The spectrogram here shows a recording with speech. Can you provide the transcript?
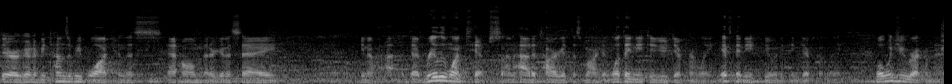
there are going to be tons of people watching this at home that are going to say, you know, uh, that really want tips on how to target this market, what they need to do differently, if they need to do anything differently. What would you recommend?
